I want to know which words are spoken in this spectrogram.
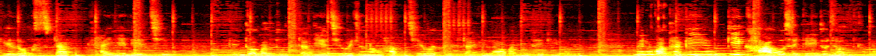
কেলক্সটা খাইয়ে দিয়েছি। কিন্তু আবার দুধটা দিয়েছি, ওই জন্য ভাবছি এবার দুধটা খেলে আবার দুধে কী হবে? মেন কথা কি, কী খাব সেটাই তো যন্ত্রণা।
